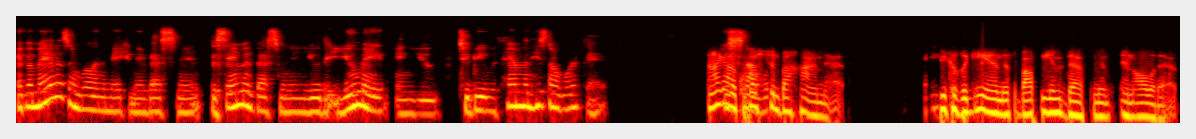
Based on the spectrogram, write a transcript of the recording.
If a man isn't willing to make an investment, the same investment in you that you made in you to be with him, then he's not worth it. And I got It's a question behind that. Because again, it's about the investments and all of that.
